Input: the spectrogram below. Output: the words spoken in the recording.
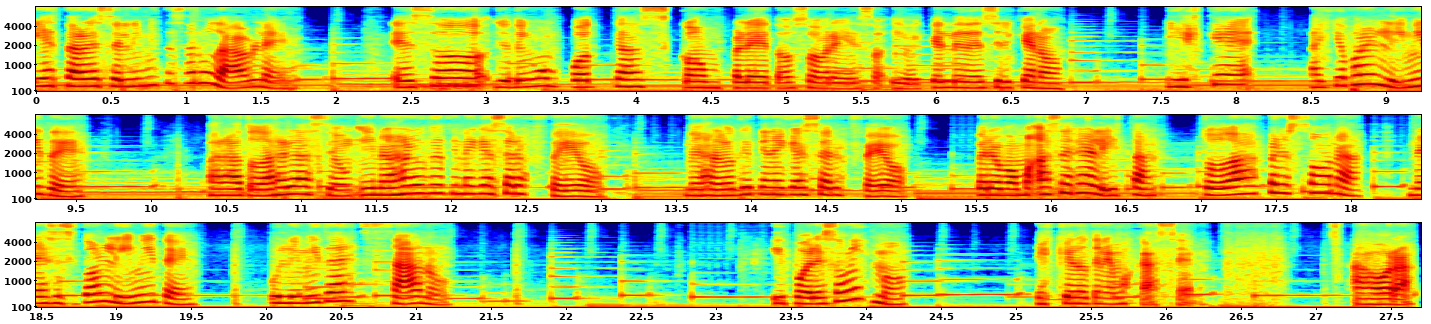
Y establecer límites saludables. Eso, yo tengo un podcast completo sobre eso. Y ve que el de decir que no. Y es que hay que poner límites para toda relación. Y no es algo que tiene que ser feo. No es algo que tiene que ser feo. Pero vamos a ser realistas. Todas las personas necesita un límite, un límite sano. Y por eso mismo es que lo tenemos que hacer. Ahora,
